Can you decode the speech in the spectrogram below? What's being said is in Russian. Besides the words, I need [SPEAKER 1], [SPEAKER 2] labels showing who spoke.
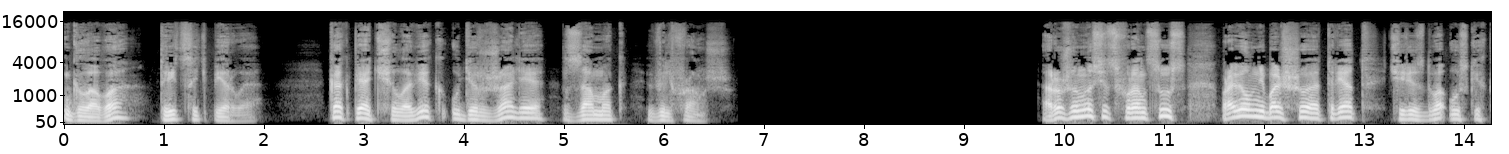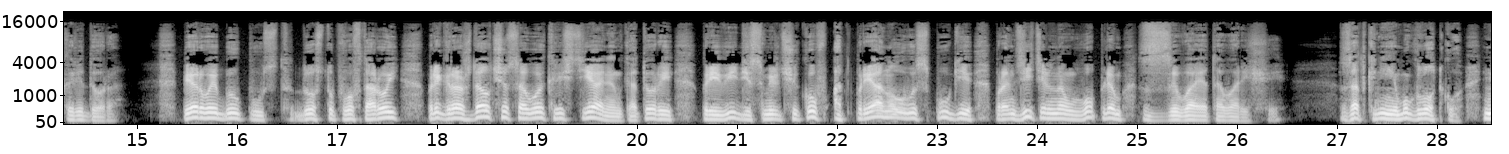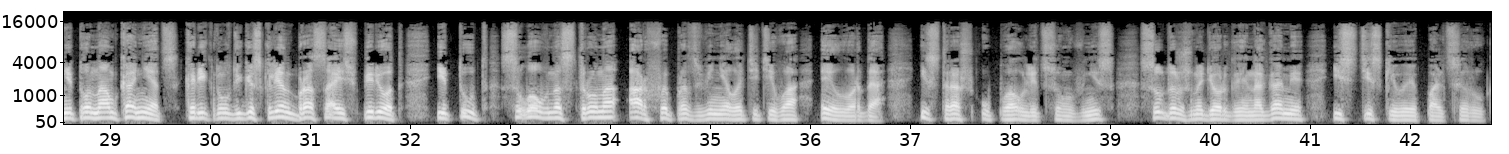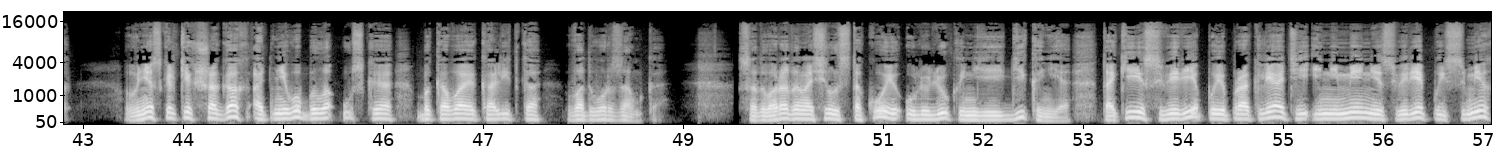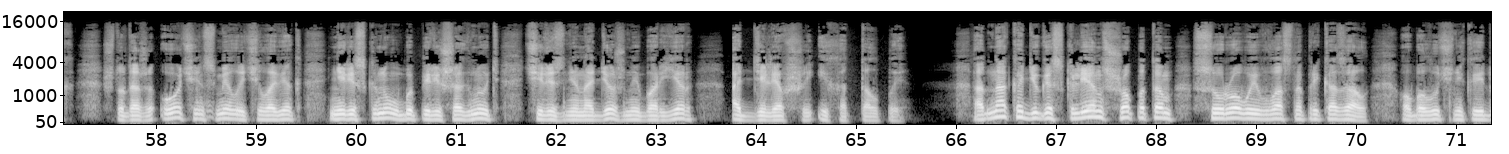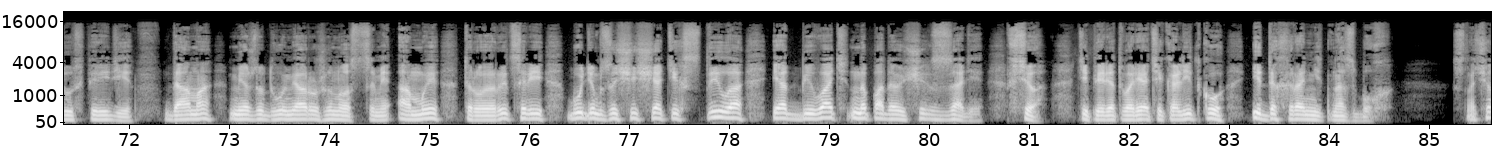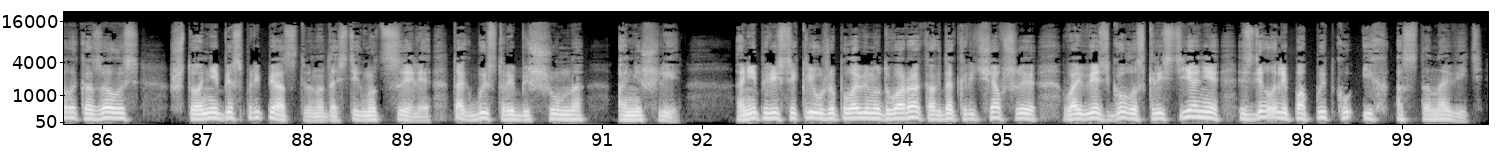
[SPEAKER 1] Глава тридцать первая. Как пять человек удержали замок Вильфранш. Оруженосец-француз провел небольшой отряд через два узких коридора. Первый был пуст, доступ во второй преграждал часовой крестьянин, который при виде смельчаков отпрянул в испуге пронзительным воплем, сзывая товарищей. «Заткни ему глотку! Не то нам конец!» — крикнул Дюгесклен, бросаясь вперед. И тут, словно струна арфы, прозвенела тетива Эйлварда, и страж упал лицом вниз, судорожно дергая ногами и стискивая пальцы рук. В нескольких шагах от него была узкая боковая калитка во двор замка. Со двора доносилось такое улюлюканье и гиканье, такие свирепые проклятия и не менее свирепый смех, что даже очень смелый человек не рискнул бы перешагнуть через ненадежный барьер, отделявший их от толпы. Однако Дюгесклен шепотом сурово и властно приказал. Оба лучника идут впереди. Дама между двумя оруженосцами, а мы, трое рыцарей, будем защищать их с тыла и отбивать нападающих сзади. Все, теперь отворяйте калитку, и дохранит нас Бог. Сначала казалось, что они беспрепятственно достигнут цели, так быстро и бесшумно они шли. Они пересекли уже половину двора, когда кричавшие во весь голос крестьяне сделали попытку их остановить.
